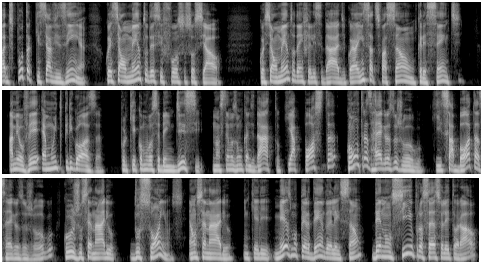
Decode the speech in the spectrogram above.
a disputa que se avizinha com esse aumento desse fosso social, com esse aumento da infelicidade, com a insatisfação crescente, a meu ver, é muito perigosa. Porque, como você bem disse, nós temos um candidato que aposta contra as regras do jogo, que sabota as regras do jogo, cujo cenário dos sonhos é um cenário em que ele, mesmo perdendo a eleição, denuncia o processo eleitoral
